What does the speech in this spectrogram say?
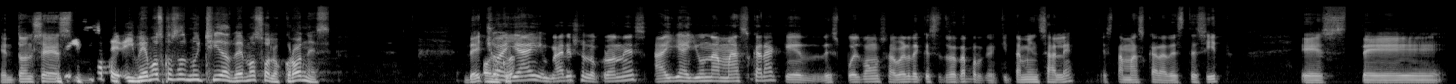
Entonces. Y, fíjate, y vemos cosas muy chidas, vemos holocrones. De hecho, ahí hay varios holocrones. Ahí hay una máscara que después vamos a ver de qué se trata, porque aquí también sale esta máscara de este Sith. Este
